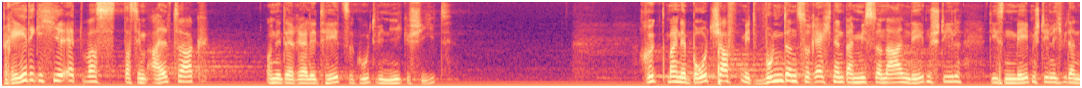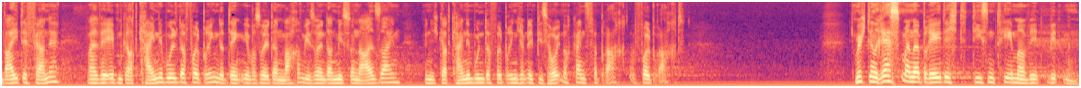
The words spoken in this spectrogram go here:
Predige ich hier etwas, das im Alltag und in der Realität so gut wie nie geschieht? Rückt meine Botschaft mit Wundern zu rechnen beim missionalen Lebensstil, diesen Lebensstil nicht wieder in weite Ferne, weil wir eben gerade keine Wunder vollbringen? Da denken wir, was soll ich dann machen? Wie soll ich dann missional sein, wenn ich gerade keine Wunder vollbringe? Ich habe bis heute noch keins verbracht, vollbracht. Ich möchte den Rest meiner Predigt diesem Thema widmen.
